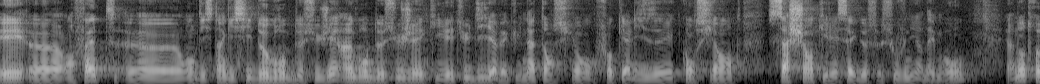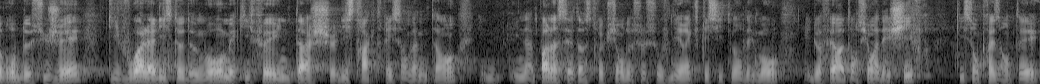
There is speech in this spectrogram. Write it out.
et euh, en fait, euh, on distingue ici deux groupes de sujets. Un groupe de sujets qui l'étudie avec une attention focalisée, consciente, sachant qu'il essaye de se souvenir des mots. Un autre groupe de sujets qui voit la liste de mots, mais qui fait une tâche distractrice en même temps. Il, n'a pas cette instruction de se souvenir explicitement des mots. Il doit faire attention à des chiffres qui sont présentés,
